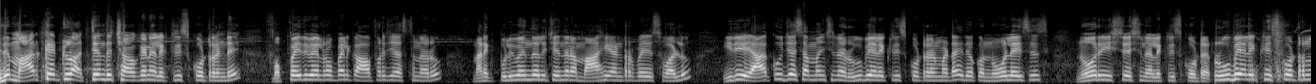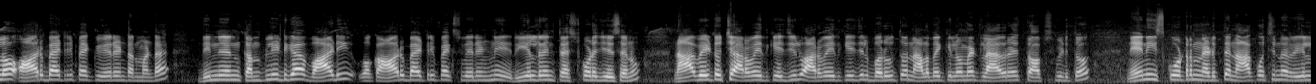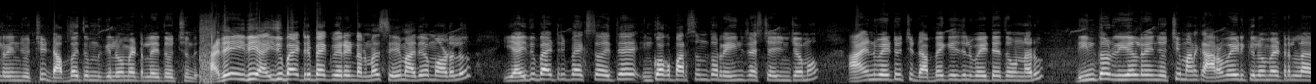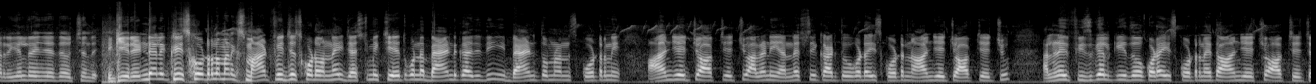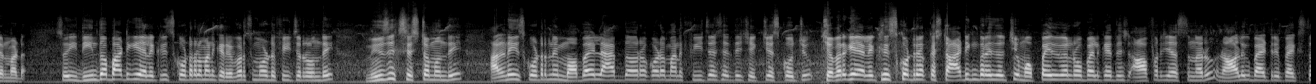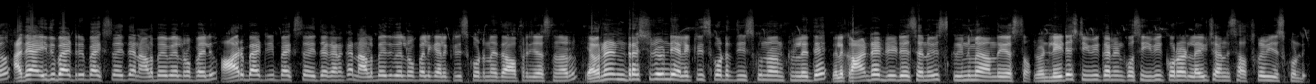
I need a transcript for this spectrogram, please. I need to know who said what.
Speaker 1: ఇది మార్కెట్లో అత్యంత చౌకైన ఎలక్ట్రిక్ స్కూటర్ అండి. ముప్పై ఐదు వేల రూపాయలకి ఆఫర్ చేస్తున్నారు. మనకి పులివెందులు చెందిన మాహి ఎంటర్ప్రైజెస్ వాళ్ళు ఇది యాకూజా సంబంధించిన రూబీ ఎలక్ట్రిక్ స్కూటర్ అనమాట ఇది ఒక no licence no registration electric scooter. Ruby electric స్కూటర్లో ఆరు బ్యాటరీ ప్యాక్ వేరియంట్ అనమాట దీన్ని నేను కంప్లీట్గా వాడి ఒక ఆరు బ్యాటరీ ప్యాక్స్ వేరియంట్ని రియల్ రేంజ్ టెస్ట్ కూడా చేశాను. నా వెయిట్ వచ్చి అరవై ఐదు కేజీలు. అరవై ఐదు కేజీలు బరువుతో నలభై కిలోమీటర్ల యావరేజ్ టాప్ స్పీడ్తో నేను ఈ స్కూటర్ నడిపితే నాకు వచ్చిన రియల్ రేంజ్ వచ్చి డెబ్బై తొమ్మిది కిలోమీటర్లు అయితే వచ్చింది. అదే ఇది ఐదు బ్యాటరీ ప్యాక్ వేరియంట్ అనమాట సేమ్ అదే మోడల్ ఈ ఐదు బ్యాటరీ ప్యాక్స్తో అయితే ఇంకొక పర్సన్తో రేంజ్ టెస్ట్ చేయించాము. ఆయన వెయిట్ వచ్చి డెబ్బై కేజీలు వెయిట్ అయితే ఉన్నారు. దీంతో రియల్ రేంజ్ వచ్చి మనకి అరవై ఏడు కిలోమీటర్ల రియల్ రేంజ్ అయితే వచ్చింది. ఇక ఈ రెండు ఎలక్ట్రిక్ స్కూటర్లో మనకి స్మార్ట్ ఫీచర్స్ కూడా ఉన్నాయి. జస్ట్ మీకు చేతుకున్న బ్యాండ్ కాదు ఇది. ఈ బ్యాండ్తో మనం స్కూటర్ని ఆన్ చేయొచ్చు ఆఫ్ చేయొచ్చు. అలానే ఎన్ఎఫ్సి కార్డ్తో కూడా ఈ స్కూటర్ని ఆన్ చేయొచ్చు ఆఫ్ చేయొచ్చు. అలానే ఫిజికల్ కీతో కూడా ఈ స్కూటర్ని అయితే ఆన్ చేయొచ్చు ఆఫ్ చేయొచ్చు అనమాట సో ఈ దీంతో పాటుకి ఎలక్ట్రిక్ స్కూటర్లో మనకి రివర్స్ మోడ్ ఫీచర్ ఉంది. మ్యూజిక్ సిస్టమ్ ఉంది. అలానే ఈ స్కూటర్ని మొబైల్ యాప్ ద్వారా కూడా మనకి ఫీచర్స్ అయితే చెక్ చేసుకోవచ్చు. చివరికి ఎలక్ట్రిక్ స్కూటర్ యొక్క స్టార్టింగ్ ప్రైస్ వచ్చి ముప్పై ఐదు వేల రూపాయలకి అయితే ఆఫర్ చేస్తున్నారు. నాలుగు బ్యాటరీ ప్యాక్స్తో అదే ఐదు బ్యాటరీ ప్యాక్స్తో అయితే నలభై వేల రూపాయలు ఆరు బ్యాటరీ ప్యాక్స్తో అయితే కనుక నలభై ఐదు వేల రూపాయలకి ఎలక్ట్రిక్ స్కూటర్ అయితే ఆఫర్ చేస్తున్నారు. ఎవరైనా ఇంట్రెస్టెడ్ ఉండి ఎలక్ట్రిక్ స్కూటర్ తీసుకుందాం అనుకున్నట్లయితే వీళ్ళ కాంటాక్ట్ డీటెయిల్స్ అనేవి స్క్రీన్ మీద అందజేస్తాం. లేటెస్ట్ టీవీ కరెంట్ కోసం ఈవీ కొరాడ్ లైవ్ ఛానల్ సబ్స్క్రైబ్ చేసుకోండి.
